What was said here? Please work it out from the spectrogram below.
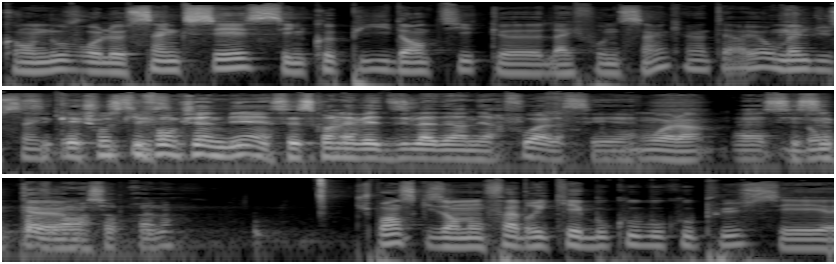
quand on ouvre le 5C, c'est une copie identique euh, de l'iPhone 5 à l'intérieur ou même du 5 C'est quelque chose qui fonctionne bien. C'est ce qu'on avait dit la dernière fois. C'est, voilà. Euh, c'est, pas euh, vraiment surprenant. Je pense qu'ils en ont fabriqué beaucoup, beaucoup plus. Et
